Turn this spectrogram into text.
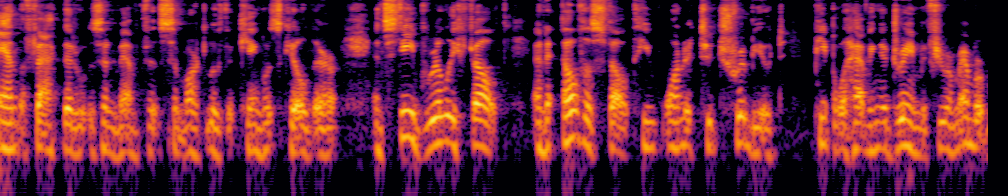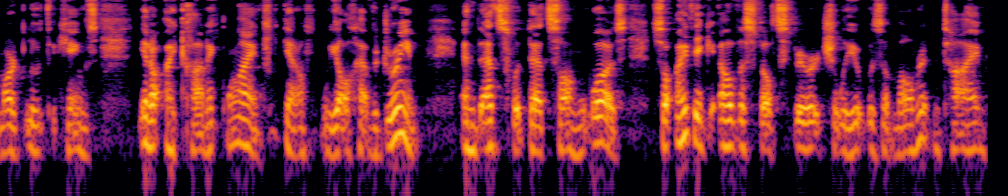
and the fact that it was in Memphis and Martin Luther King was killed there. And Steve really felt, and Elvis felt, he wanted to tribute people having a dream. If you remember Martin Luther King's, you know, iconic line, you know, we all have a dream. And that's what that song was. So I think Elvis felt spiritually it was a moment in time.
